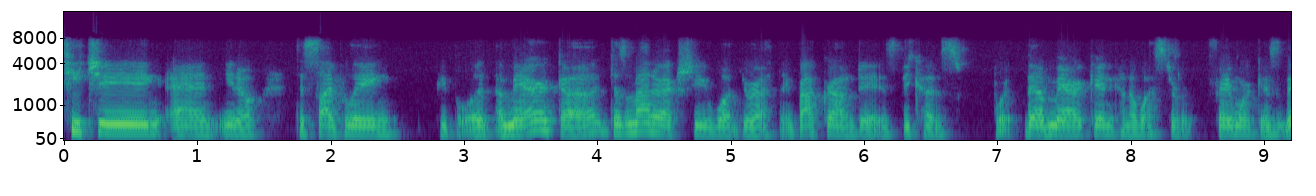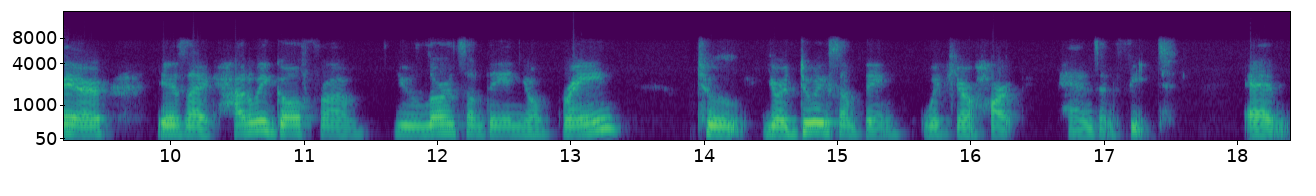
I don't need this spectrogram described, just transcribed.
teaching and you know discipling people in america doesn't matter actually what your ethnic background is because the american kind of western framework is there is like how do we go from you learn something in your brain to you're doing something with your heart hands and feet. And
